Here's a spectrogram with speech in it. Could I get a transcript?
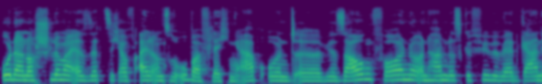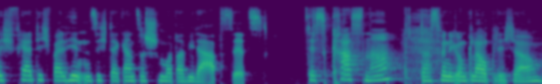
oder noch schlimmer, er setzt sich auf all unsere Oberflächen ab und äh, wir saugen vorne und haben das Gefühl, wir werden gar nicht fertig, weil hinten sich der ganze Schmotter wieder absetzt. Das ist krass, ne? Das finde ich unglaublich, ja.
